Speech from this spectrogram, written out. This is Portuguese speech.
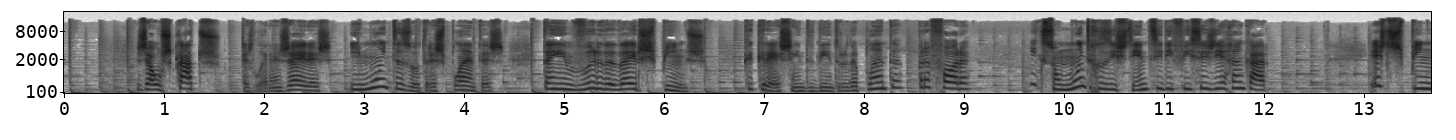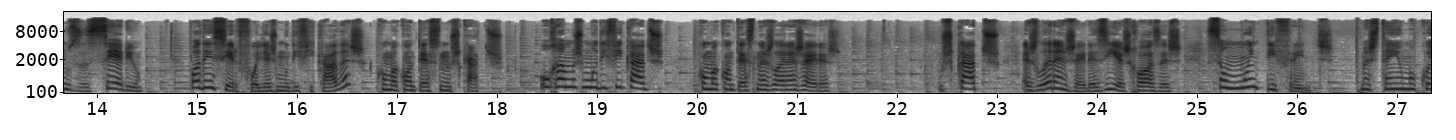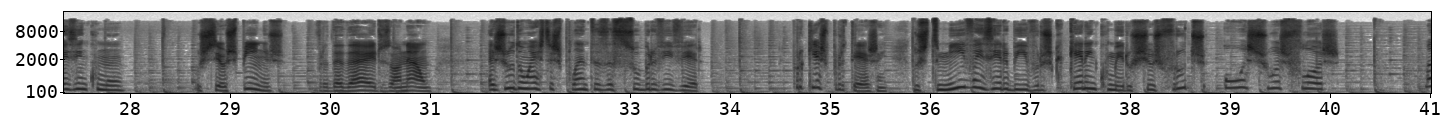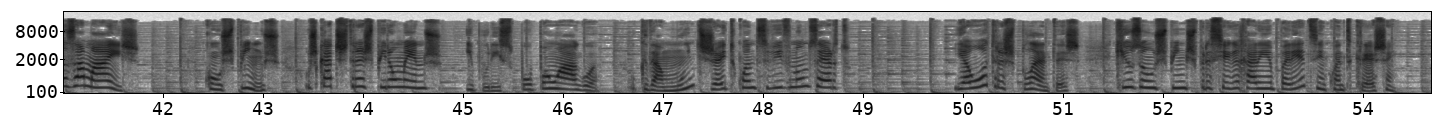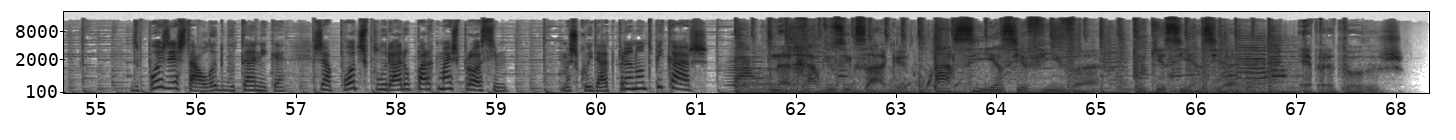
Já os catos, as laranjeiras e muitas outras plantas têm verdadeiros espinhos que crescem de dentro da planta para fora e que são muito resistentes e difíceis de arrancar. Estes espinhos a sério podem ser folhas modificadas, como acontece nos catos, ou ramos modificados, como acontece nas laranjeiras. Os catos, as laranjeiras e as rosas são muito diferentes, mas têm uma coisa em comum. Os seus espinhos, verdadeiros ou não, ajudam estas plantas a sobreviver. Porque as protegem dos temíveis herbívoros que querem comer os seus frutos ou as suas flores. Mas há mais! Com os espinhos, os catos transpiram menos e por isso poupam água, o que dá muito jeito quando se vive num deserto. E há outras plantas que usam os espinhos para se agarrarem a paredes enquanto crescem. Depois desta aula de botânica, já podes explorar o parque mais próximo. Mas cuidado para não te picares. Na Rádio ZigZag, há ciência viva, porque a ciência é para todos.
